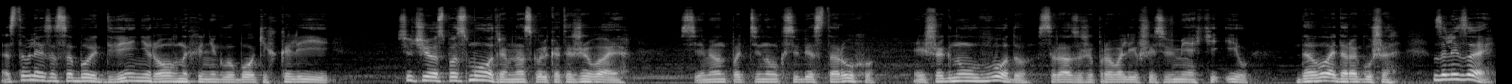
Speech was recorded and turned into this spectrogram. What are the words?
оставляя за собой две неровных и неглубоких колеи. «Сейчас посмотрим, насколько ты живая». Семен подтянул к себе старуху и шагнул в воду, сразу же провалившись в мягкий ил – «Давай, дорогуша, залезай.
